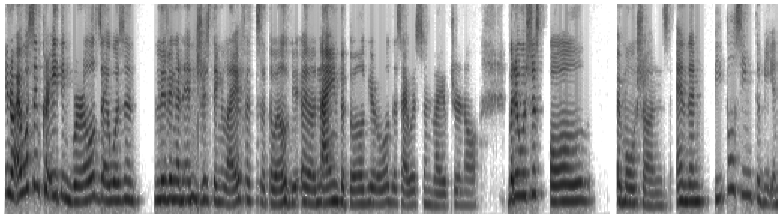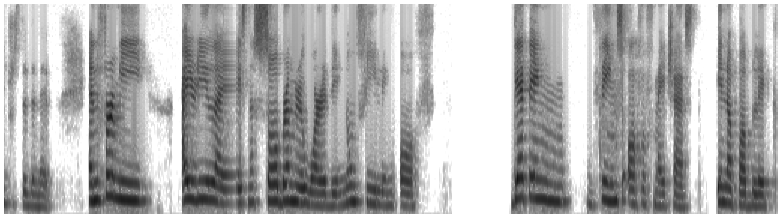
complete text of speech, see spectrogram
you know, I wasn't creating worlds. I wasn't living an interesting life as a 12, year- uh, 9 to 12 year old as I was in LiveJournal. But it was just all emotions. And then people seemed to be interested in it. And for me, I realized na sobrang rewarding nung feeling of getting things off of my chest in a public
